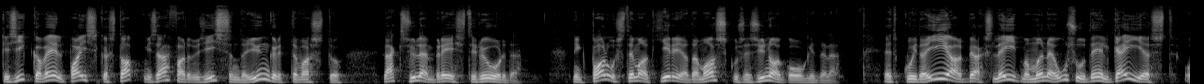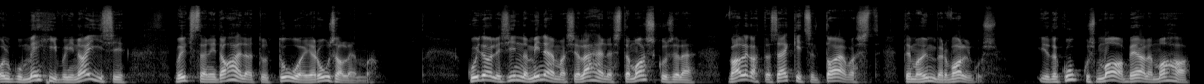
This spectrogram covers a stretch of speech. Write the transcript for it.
kes ikka veel paiskas tapmisähvardusi issanda jüngrite vastu, läks ülempreestri juurde ning palus temalt kirja Damaskuse sünagoogidele, et kui ta iial peaks leidma mõne usuteel käijast, olgu mehi või naisi, võiks ta neid ahedatult tuua Jeruusalemma. kui ta oli sinna minemas ja lähenes Damaskusele, välgatas äkitselt taevast tema ümber valgus ja ta kukkus maa peale maha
